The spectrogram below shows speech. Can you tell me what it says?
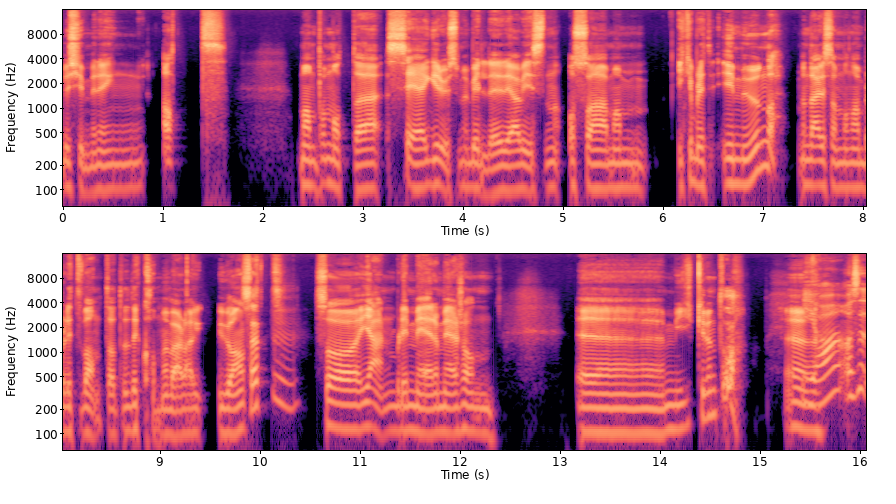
bekymring at man på en måte ser grusomme bilder i avisen, og så har man ikke blitt immun, da, men det er liksom man har blitt vant til at det kommer hver dag uansett. mm. Så hjernen blir mer og mer sånn eh, myk rundt det, da. Eh, Ja, altså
